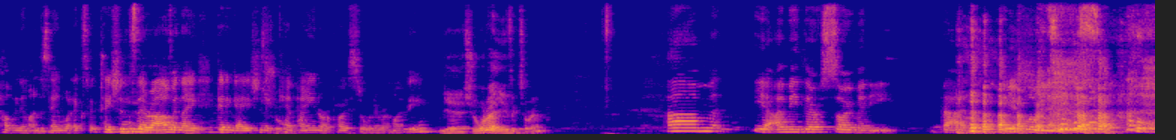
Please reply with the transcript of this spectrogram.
helping them understand what expectations there are when they get engaged in a Sure. campaign or a post or whatever it might be. Yeah, sure. What about you, Victoria? Um, yeah, I mean, there are so many bad Yeah.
